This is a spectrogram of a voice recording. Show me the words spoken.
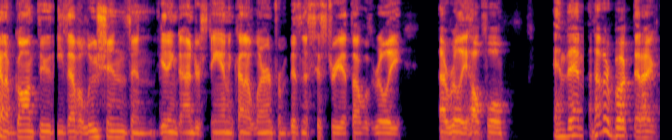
kind of gone through these evolutions and getting to understand and kind of learn from business history I thought was really uh, really helpful. And then another book that I,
